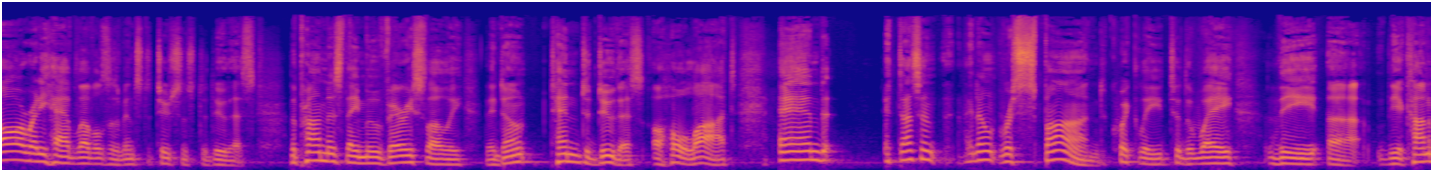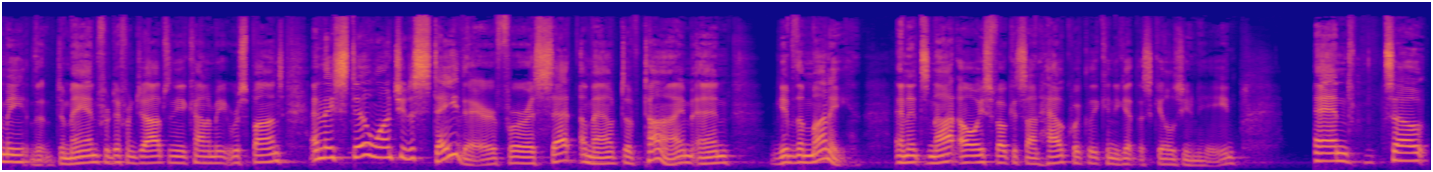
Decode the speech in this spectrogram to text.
already have levels of institutions to do this. The problem is they move very slowly. They don't tend to do this a whole lot, and it doesn't they don't respond quickly to the way the uh, the economy the demand for different jobs in the economy responds and they still want you to stay there for a set amount of time and give them money and it's not always focused on how quickly can you get the skills you need and so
